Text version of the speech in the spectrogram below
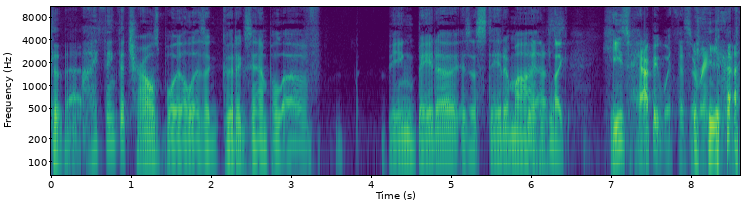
to that. I think that Charles Boyle is a good example of being beta is a state of mind. Yes. Like he's happy with this arrangement. Yes,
